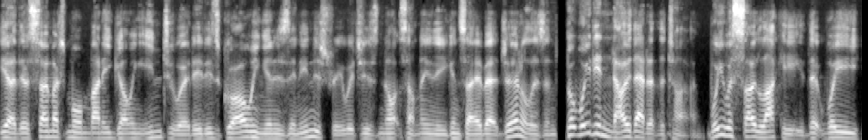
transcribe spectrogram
you know, there's so much more money going into it. It is growing as an industry, which is not something that you can say about journalism. But we didn't know that at the time. We were so lucky that we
